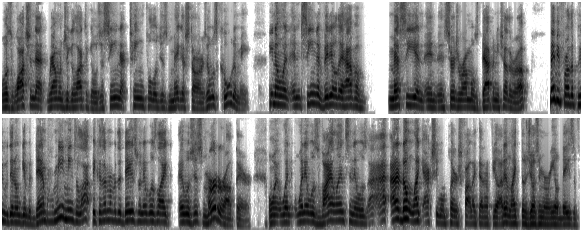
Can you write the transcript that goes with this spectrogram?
was watching that Real Madrid Galacticos, just seeing that team full of just mega stars. It was cool to me, you know, and, and seeing the video they have of Messi and, and, and Sergio Ramos dapping each other up. Maybe for other people they don't give a damn. But for me it means a lot because i remember the days when it was like it was just murder out there. When when, when it was violence and it was I, I don't like actually when players fight like that on the field. I didn't like those jose mourinho days of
